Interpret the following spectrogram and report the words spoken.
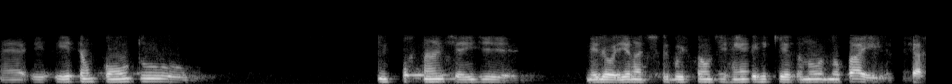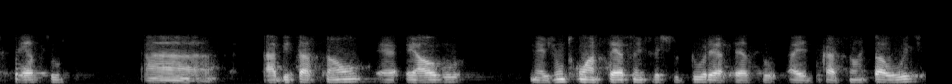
é, esse é um ponto importante aí de melhoria na distribuição de renda e riqueza no, no país. Esse acesso à, à habitação é, é algo, né, junto com acesso à infraestrutura e acesso à educação e saúde,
